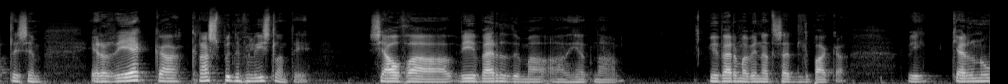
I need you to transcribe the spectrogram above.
allir sem er að reka knassbundin fyrir Íslandi sjá það að við verðum að, að hérna, við verðum að vinna þetta sæti tilbaka við gerðum nú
